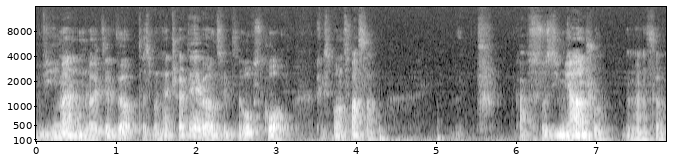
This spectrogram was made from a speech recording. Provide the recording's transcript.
wie man um Leute wirbt, dass man halt schreibt, ey, bei uns gibt es einen Obstkorb, kriegst bei uns Wasser. Gab es vor sieben Jahren schon in meiner Firma.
